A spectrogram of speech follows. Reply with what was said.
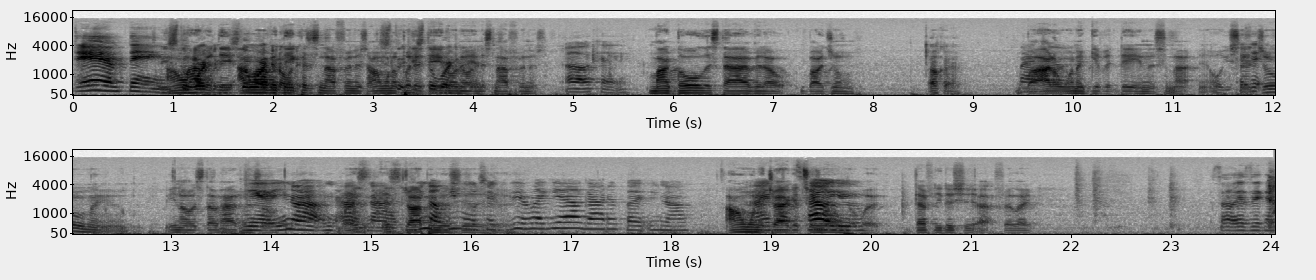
damn thing. He's I don't have working- a date. he's I don't have a working on date it. because it's not finished. I don't want to put he's a still date on working it on and it's not finished. Oh, okay. My goal is to have it out by June, Okay. but I don't want to give a date and it's not. Oh, you said it- June, man. you know, stuff happens. Yeah, so you know how. But Nah, it's- nah, it's you dropping know, this people year, should, yeah. they're like, yeah, I got it, but you know. I don't want to drag it too long, you. though, but definitely this year, I feel like So is it gonna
